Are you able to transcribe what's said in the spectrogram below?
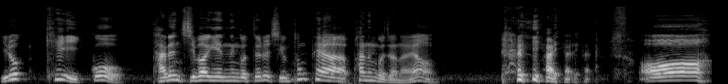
이렇게 있고 다른 지방에 있는 것들을 지금 통폐합하는 거잖아요. 야야야. 어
